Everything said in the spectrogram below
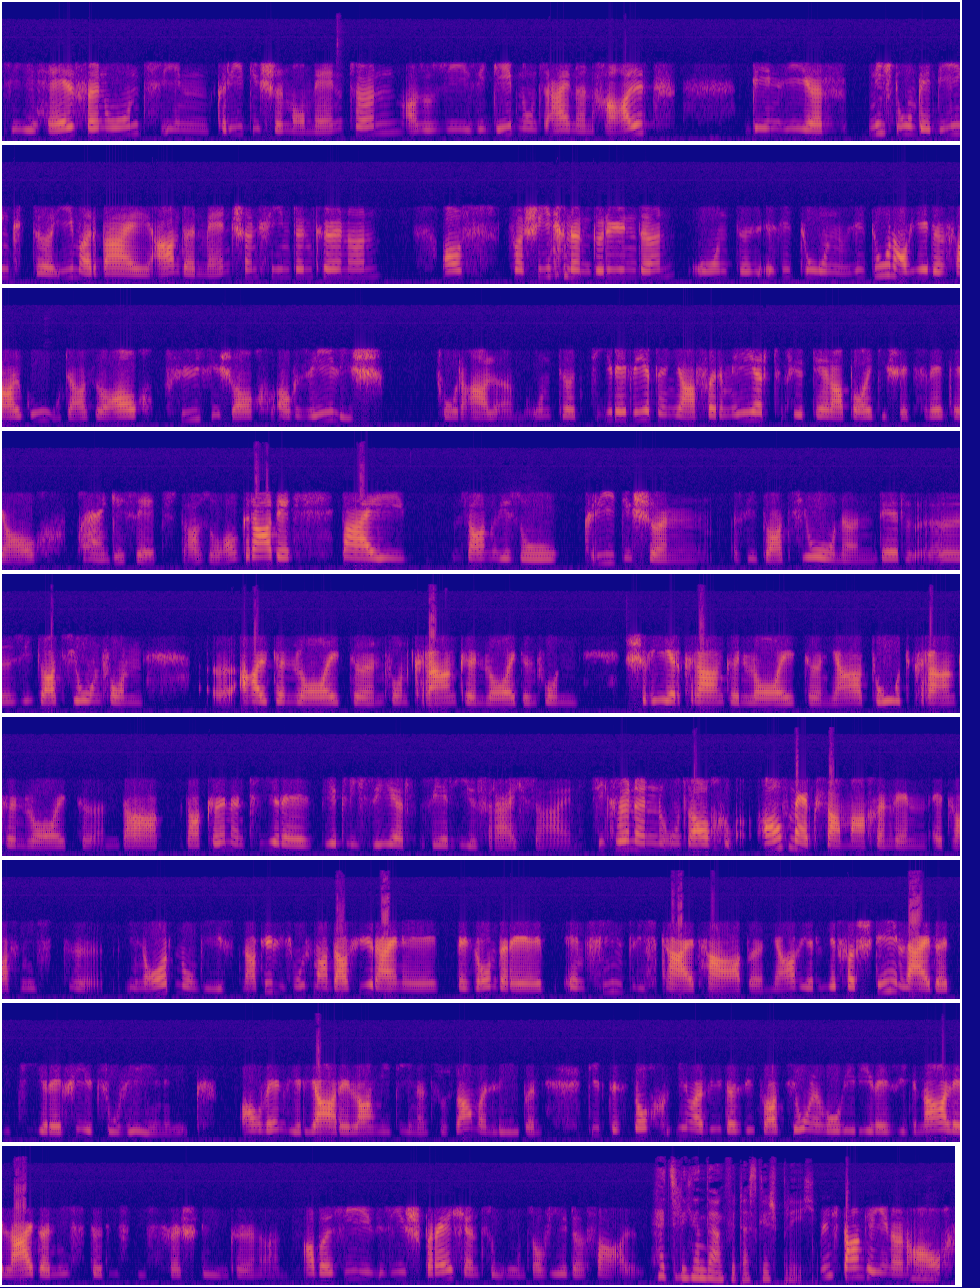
sie helfen uns in kritischen Momenten. Also sie, sie geben uns einen Halt, den wir nicht unbedingt äh, immer bei anderen Menschen finden können, aus verschiedenen Gründen. Und äh, sie tun, sie tun auf jeden Fall gut. Also auch physisch, auch, auch seelisch vor allem. Und äh, Tiere werden ja vermehrt für therapeutische Zwecke auch eingesetzt. Also auch gerade bei, sagen wir so, kritischen Situationen, der äh, Situation von äh, alten Leuten, von kranken Leuten, von schwerkranken Leuten, ja, todkranken Leuten, da da können Tiere wirklich sehr, sehr hilfreich sein. Sie können uns auch aufmerksam machen, wenn etwas nicht äh, in Ordnung ist. Natürlich muss man dafür eine besondere Empfindlichkeit haben. Ja, wir, wir verstehen leider die Tiere viel zu wenig. Auch wenn wir jahrelang mit ihnen zusammenleben, gibt es doch immer wieder Situationen, wo wir ihre Signale leider nicht richtig verstehen können. Aber sie, sie sprechen zu uns auf jeden Fall. Herzlichen Dank für das Gespräch. Ich danke Ihnen auch.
